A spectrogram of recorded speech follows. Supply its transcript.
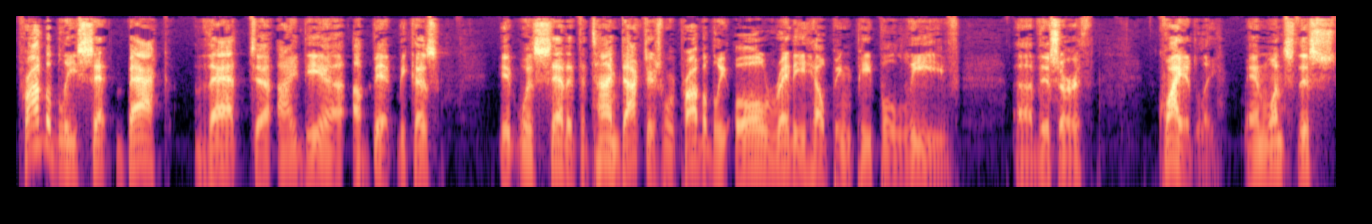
probably set back that uh, idea a bit because it was said at the time doctors were probably already helping people leave uh, this earth quietly. And once this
